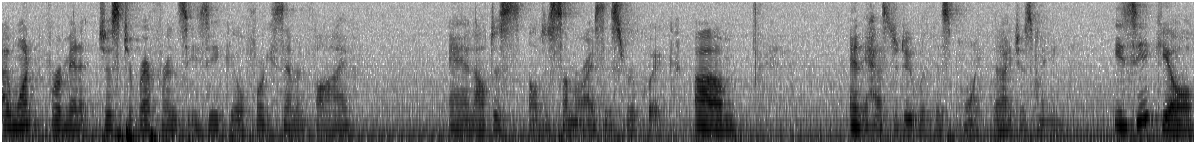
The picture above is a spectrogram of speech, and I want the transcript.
I want for a minute just to reference Ezekiel 47:5, and I'll just I'll just summarize this real quick. Um, and it has to do with this point that I just made. Ezekiel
